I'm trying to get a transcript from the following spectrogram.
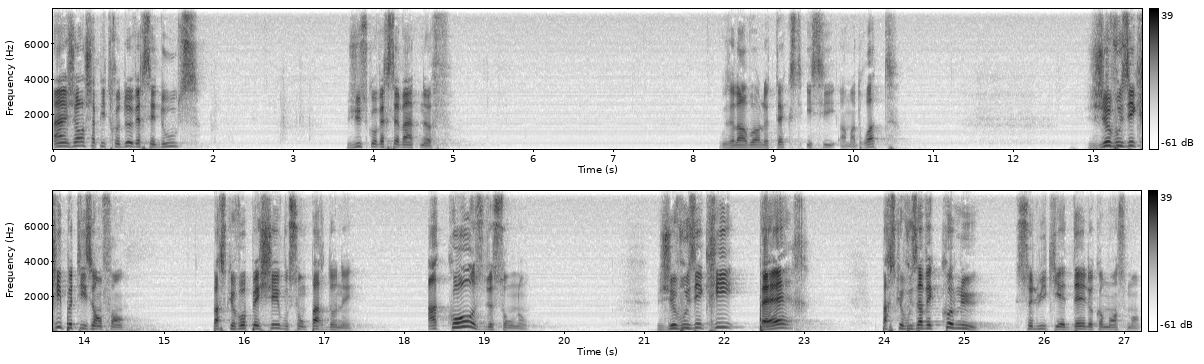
1 Jean, chapitre 2, verset 12, jusqu'au verset 29. Vous allez avoir le texte ici à ma droite. Je vous écris, petits enfants, parce que vos péchés vous sont pardonnés à cause de son nom. Je vous écris, Père, parce que vous avez connu celui qui est dès le commencement.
